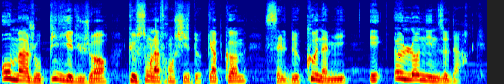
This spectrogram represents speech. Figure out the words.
hommage aux piliers du genre que sont la franchise de Capcom, celle de Konami et Alone in the Dark.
